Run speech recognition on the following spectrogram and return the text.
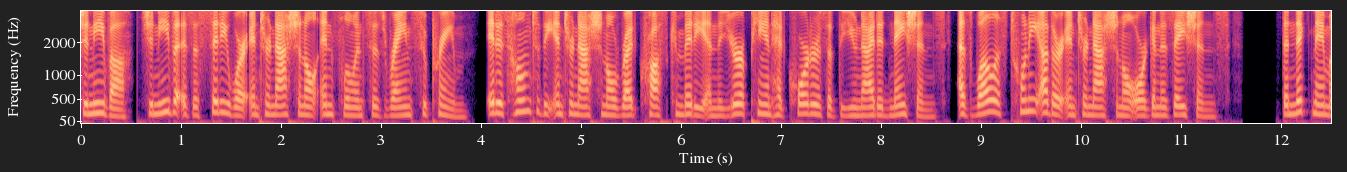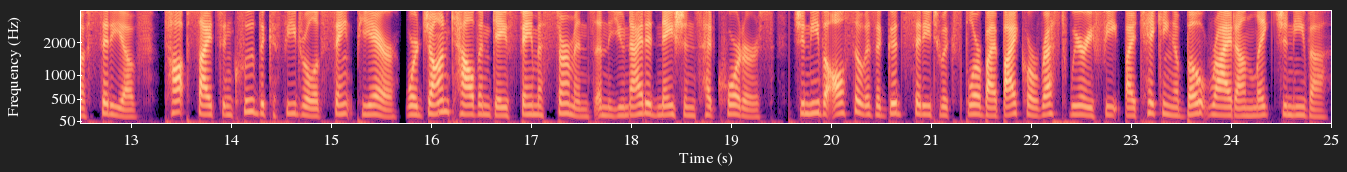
Geneva. Geneva is a city where international influences reign supreme. It is home to the International Red Cross Committee and the European headquarters of the United Nations, as well as 20 other international organizations. the nickname of City of. Top sites include the Cathedral of St. Pierre, where John Calvin gave famous sermons, and the United Nations headquarters. Geneva also is a good city to explore by bike or rest weary feet by taking a boat ride on Lake Geneva.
